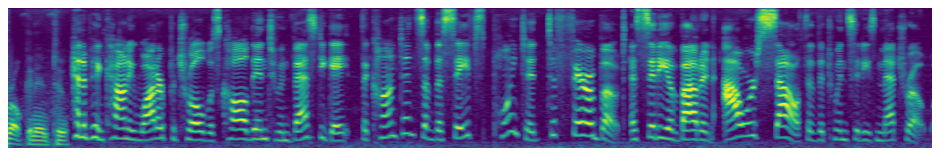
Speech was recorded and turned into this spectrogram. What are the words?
broken into. Hennepin County Water Patrol was called in to investigate. The contents of the safes pointed to Faribault, a city about an hour south of the Twin Cities metro.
